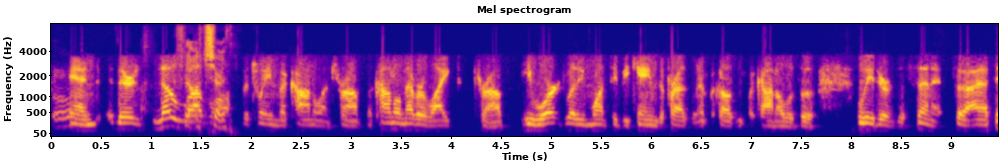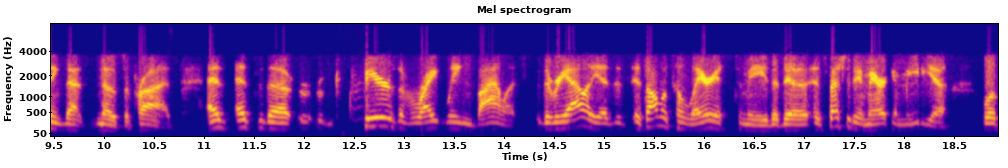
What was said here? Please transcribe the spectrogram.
And there's no love sure. lost between McConnell and Trump. McConnell never liked Trump. He worked with him once he became the president because McConnell was the leader of the Senate. So I think that's no surprise. As as to the fears of right wing violence, the reality is it's, it's almost hilarious to me that the especially the American media will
